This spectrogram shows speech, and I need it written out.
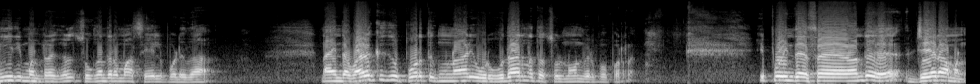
நீதிமன்றங்கள் சுதந்திரமாக செயல்படுதா? நான் இந்த வழக்குக்கு போகிறதுக்கு முன்னாடி ஒரு உதாரணத்தை சொல்லணும்னு விருப்பப்படுறேன். இப்போ இந்த ச வந்து ஜெயராமன்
